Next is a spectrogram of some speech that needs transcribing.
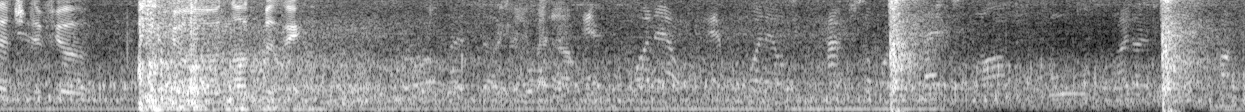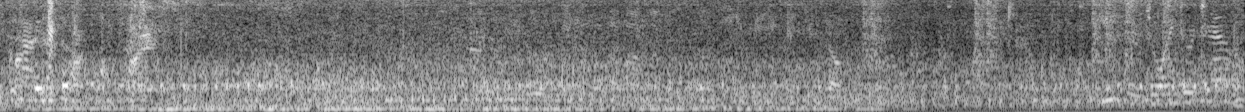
attention if you're if you're not busy. Everyone else, everyone else catch legs, arms, balls. I don't fucking catch User joined your channel.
